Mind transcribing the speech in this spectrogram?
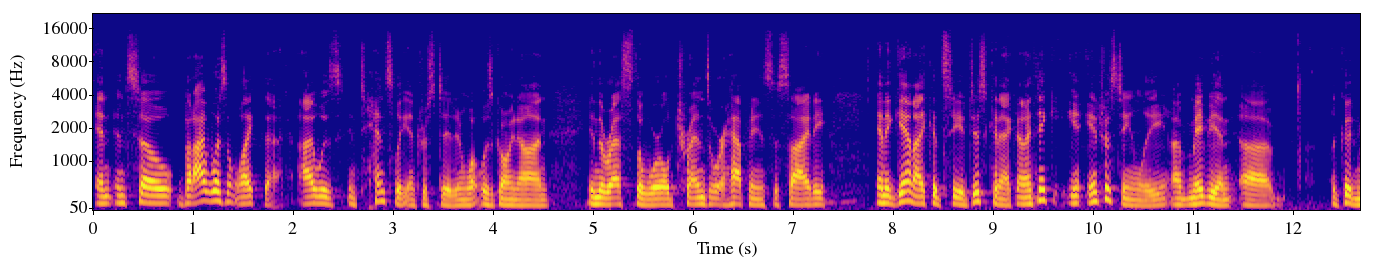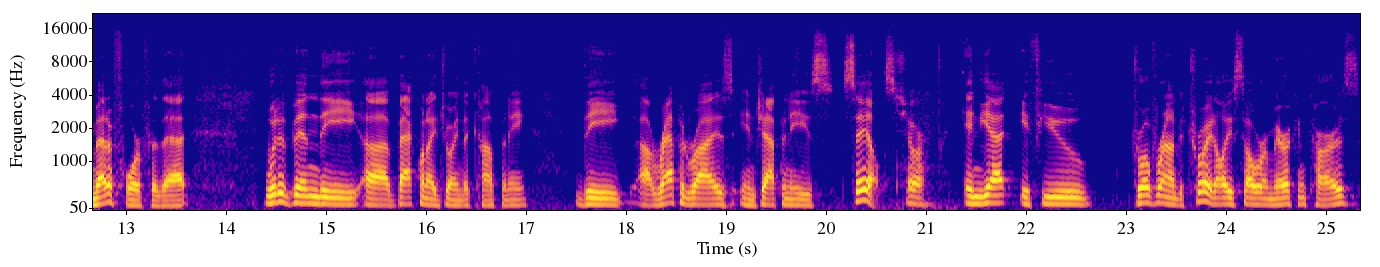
and, and so, but I wasn't like that. I was intensely interested in what was going on in the rest of the world, trends that were happening in society. And again, I could see a disconnect. And I think, interestingly, uh, maybe an, uh, a good metaphor for that would have been the, uh, back when I joined the company, the uh, rapid rise in Japanese sales. Sure. And yet, if you drove around Detroit, all you saw were American cars,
